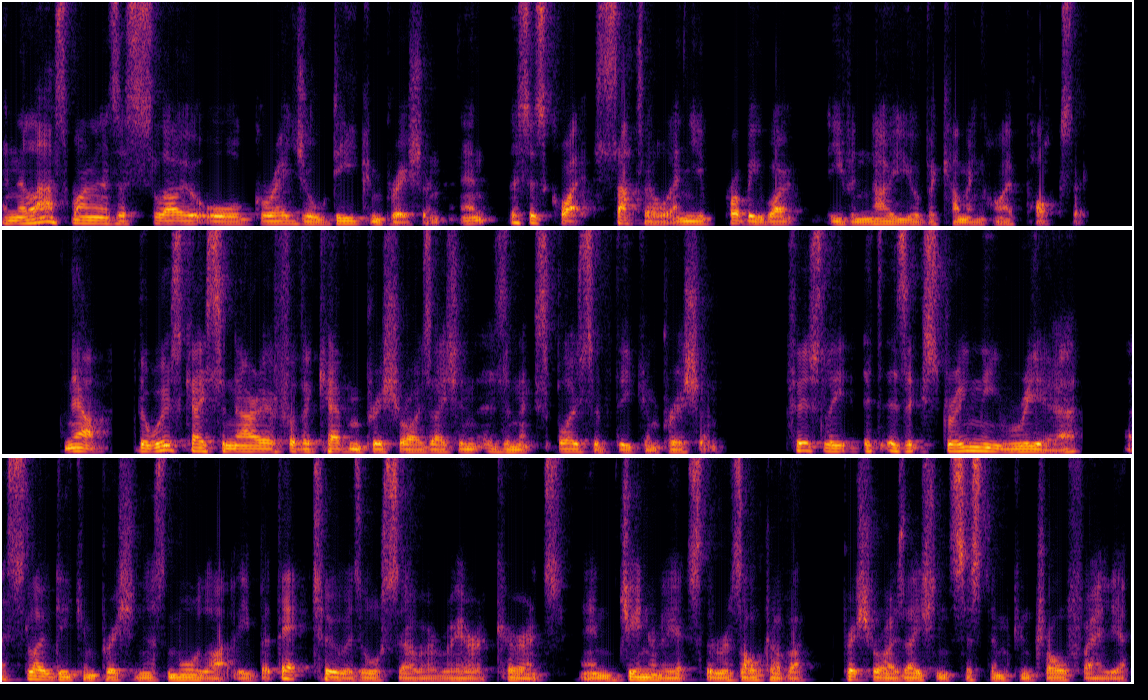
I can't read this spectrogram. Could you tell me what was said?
And the last one is a slow or gradual decompression. And this is quite subtle and you probably won't even know you're becoming hypoxic. Now, the worst case scenario for the cabin pressurization is an explosive decompression. Firstly, it is extremely rare. A slow decompression is more likely, but that too is also a rare occurrence. And generally, it's the result of a pressurization system control failure.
